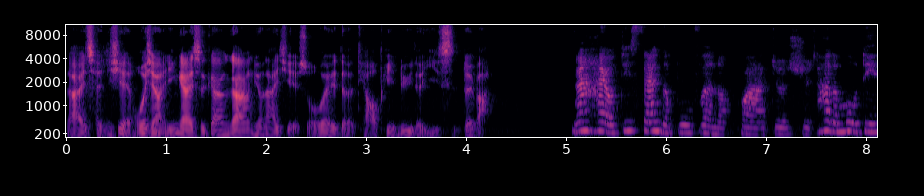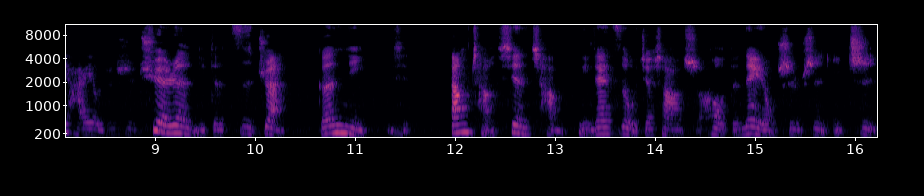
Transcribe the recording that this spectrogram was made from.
来呈现。我想应该是刚刚牛奶姐所谓的调频率的意思，对吧？那还有第三个部分的话，就是它的目的还有就是确认你的自传跟你当场现场你在自我介绍的时候的内容是不是一致。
